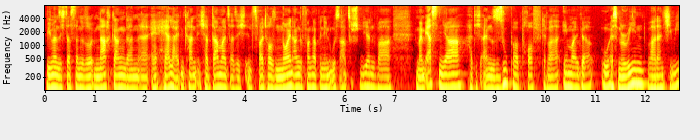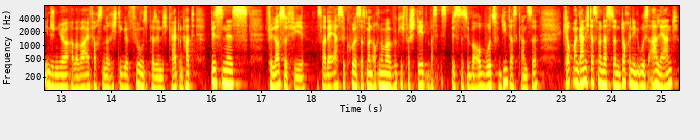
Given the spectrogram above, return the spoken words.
wie man sich das dann so im Nachgang dann äh, herleiten kann. Ich habe damals, als ich in 2009 angefangen habe, in den USA zu studieren, war in meinem ersten Jahr hatte ich einen super Prof, der war ehemaliger US Marine, war dann Chemieingenieur, aber war einfach so eine richtige Führungspersönlichkeit und hat Business Philosophy das war der erste Kurs, dass man auch nochmal wirklich versteht, was ist Business überhaupt, wozu dient das Ganze. Glaubt man gar nicht, dass man das dann doch in den USA lernt,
